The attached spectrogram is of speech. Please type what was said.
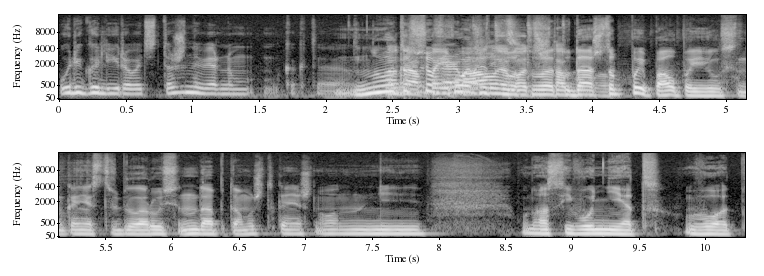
урегулировать, тоже, наверное, как-то... Ну, Ну это да, все PayPal входит вот вот в эту, чтобы- да, чтобы PayPal появился наконец-то в Беларуси. Ну да, потому что, конечно, он не... У нас его нет. Вот.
